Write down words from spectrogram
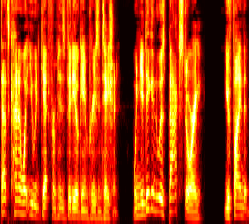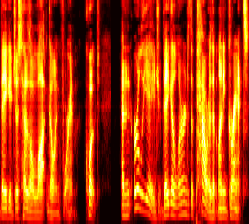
That's kind of what you would get from his video game presentation. When you dig into his backstory, you find that Vega just has a lot going for him. Quote, At an early age, Vega learned the power that money grants.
